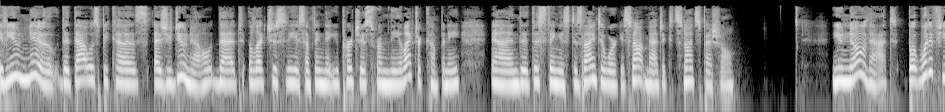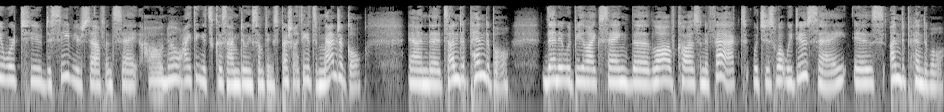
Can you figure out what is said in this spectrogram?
if you knew that that was because, as you do know, that electricity is something that you purchase from the electric company and that this thing is designed to work, it's not magic, it's not special. You know that. But what if you were to deceive yourself and say, oh no, I think it's because I'm doing something special. I think it's magical and it's undependable. Then it would be like saying the law of cause and effect, which is what we do say, is undependable.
